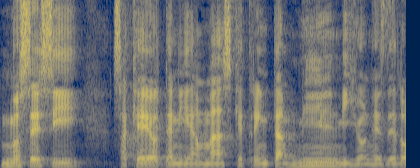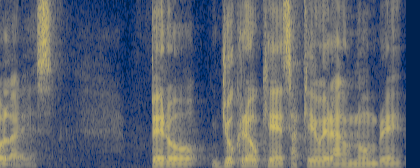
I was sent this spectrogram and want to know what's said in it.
No sé si Saqueo tenía más que 30 mil millones de dólares, pero yo creo que Saqueo era un hombre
